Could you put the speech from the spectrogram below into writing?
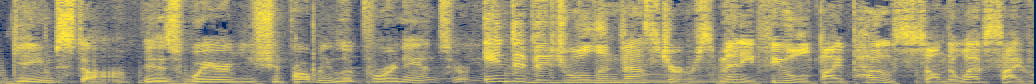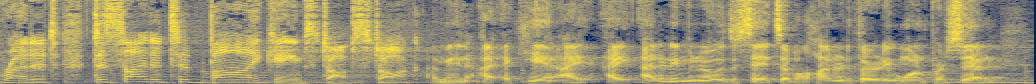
GameStop is where you should probably look for an answer. Individual investors, many fueled by posts on the website Reddit, decided to buy GameStop stock. I mean, I, I can't, I, I, I don't even know what to say. It's up 131%,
